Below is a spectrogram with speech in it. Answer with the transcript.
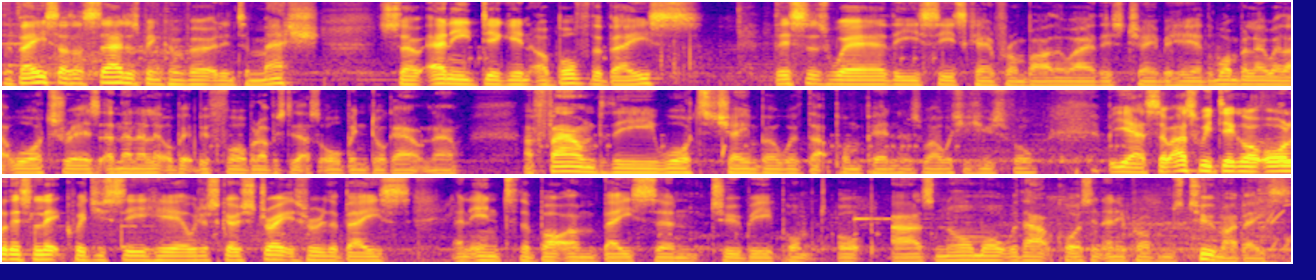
The base, as I said, has been converted into mesh, so any digging above the base this is where the seeds came from, by the way, this chamber here. The one below where that water is, and then a little bit before, but obviously that's all been dug out now. I found the water chamber with that pump in as well, which is useful. But yeah, so as we dig out all of this liquid you see here, we'll just go straight through the base and into the bottom basin to be pumped up as normal without causing any problems to my base.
